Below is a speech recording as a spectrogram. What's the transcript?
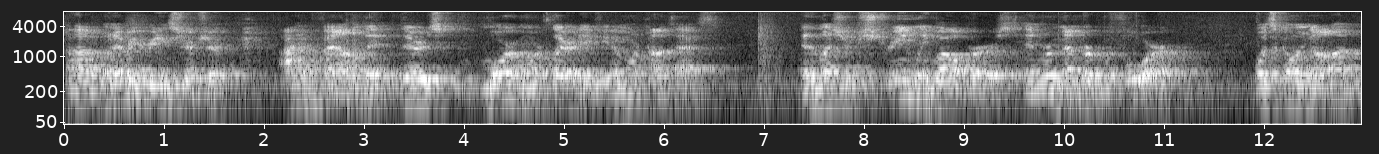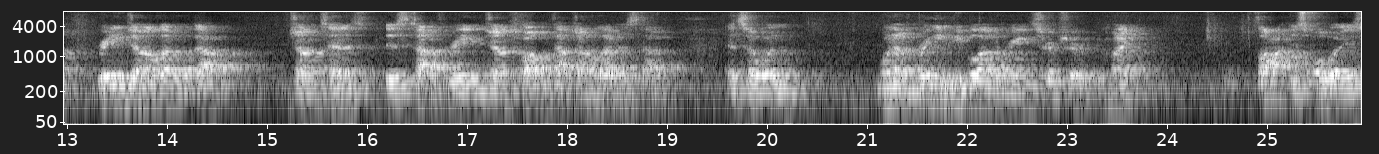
Uh, whenever you're reading scripture, I have found that there's more and more clarity if you have more context. And unless you're extremely well versed and remember before what's going on, reading John 11 without John 10 is, Reading John 12 without John 11 is tough. And so when when I'm bringing people up and reading scripture, my thought is always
